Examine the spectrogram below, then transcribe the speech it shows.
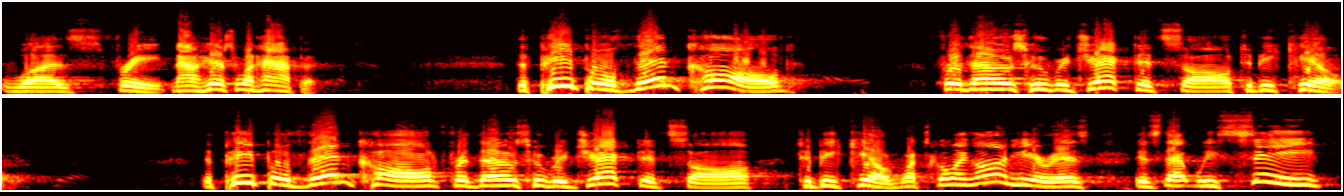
was freed. Now, here's what happened the people then called for those who rejected Saul to be killed. The people then called for those who rejected Saul to be killed. What's going on here is, is that we see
